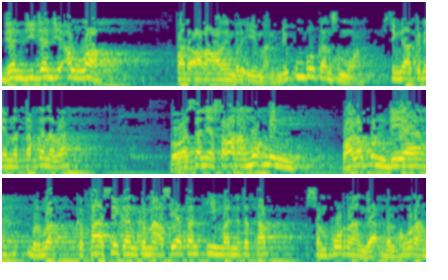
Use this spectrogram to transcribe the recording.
janji-janji Allah pada orang-orang yang beriman, dikumpulkan semua sehingga akhirnya menetapkan apa? Bahwasanya seorang mukmin walaupun dia berbuat kefasikan, kemaksiatan, imannya tetap sempurna, enggak berkurang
